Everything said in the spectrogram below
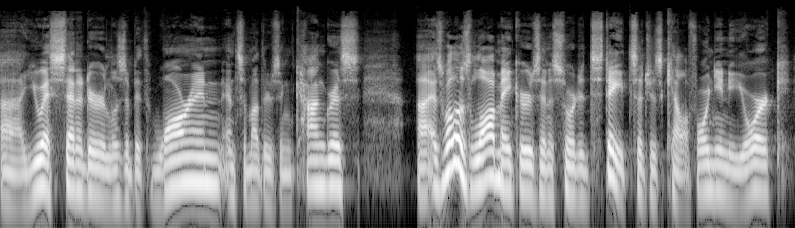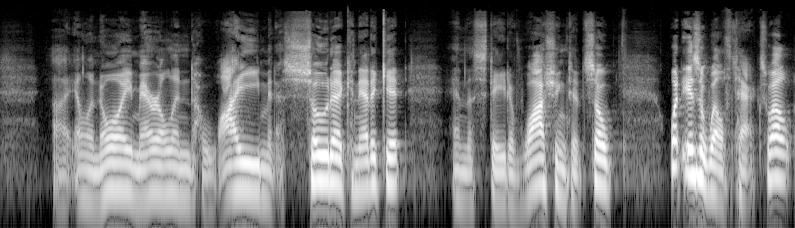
uh, U.S. Senator Elizabeth Warren, and some others in Congress, uh, as well as lawmakers in assorted states such as California, New York, uh, Illinois, Maryland, Hawaii, Minnesota, Connecticut, and the state of Washington. So, what is a wealth tax? Well,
